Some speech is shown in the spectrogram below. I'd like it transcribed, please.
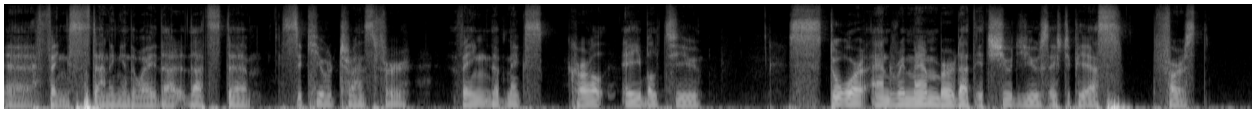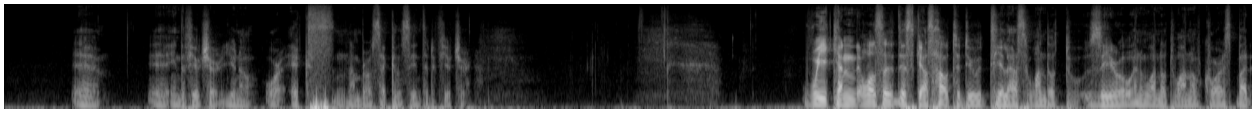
uh, things standing in the way. That That's the secure transfer thing that makes curl able to store and remember that it should use HTTPS first uh, in the future, you know, or X number of seconds into the future. We can also discuss how to do TLS 1.0 and 1.1 of course, but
